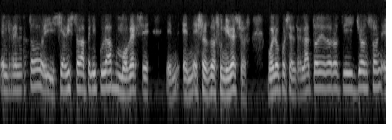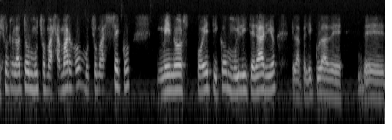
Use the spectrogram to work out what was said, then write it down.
el relato y si ha visto la película moverse en, esos dos universos. Bueno, pues el relato de Dorothy Johnson es un relato mucho más amargo, mucho más seco, menos poético, muy literario que la película de, de,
